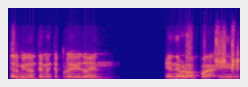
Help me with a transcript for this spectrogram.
terminantemente prohibido en, Europa, eh,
